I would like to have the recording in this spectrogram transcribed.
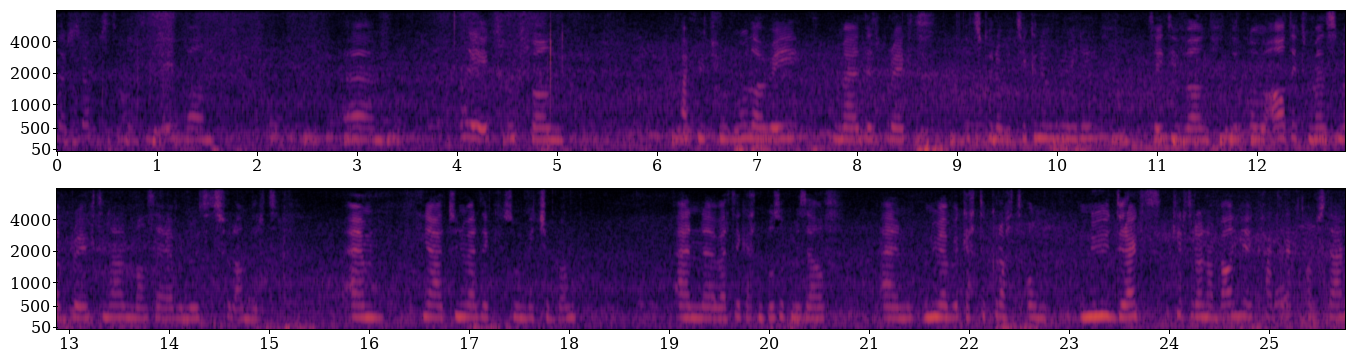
daar straks toen het idee van. ehm allee, ik vroeg van. Heb je het gevoel dat wij met dit project iets kunnen betekenen voor jullie? Zei hij van. Er komen altijd mensen met projecten aan, maar zij hebben nooit iets veranderd. En ja, toen werd ik zo'n beetje bang. En eh, werd ik echt boos op mezelf. En nu heb ik echt de kracht om nu direct een keer terug naar België. Ik ga direct opstaan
